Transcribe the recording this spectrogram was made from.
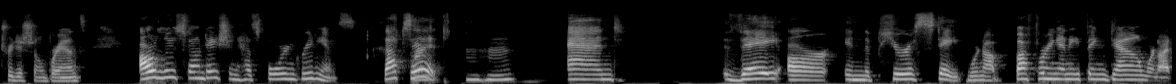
traditional brands. Our loose foundation has four ingredients. That's right. it. Mm-hmm. And they are in the purest state. We're not buffering anything down, we're not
